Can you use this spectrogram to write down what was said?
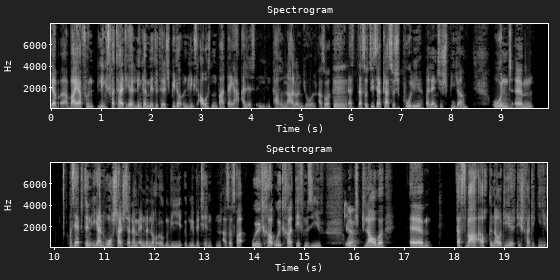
der war ja von Linksverteidiger, linker Mittelfeldspieler und links außen war da ja alles in, in Personalunion. Also mhm. das, das ist dieser klassische polyvalente Spieler. Und mhm. ähm, selbst den Jan Hochscheid stand am Ende noch irgendwie irgendwie mit hinten. Also es war ultra ultra defensiv ja. und ich glaube, ähm, das war auch genau die, die Strategie.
